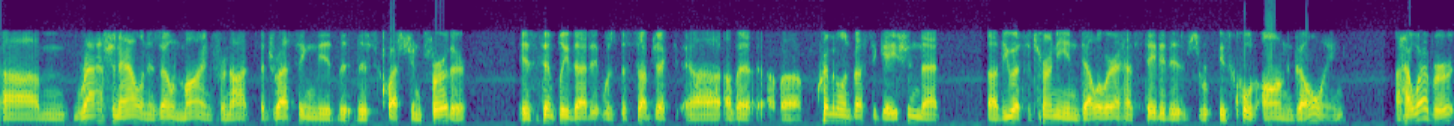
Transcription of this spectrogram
um, rationale in his own mind for not addressing the, the, this question further is simply that it was the subject uh, of, a, of a criminal investigation that uh, the U.S. Attorney in Delaware has stated is, is quote, ongoing. However,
